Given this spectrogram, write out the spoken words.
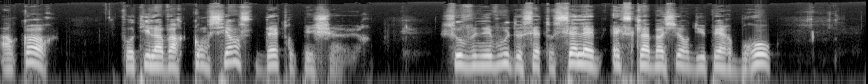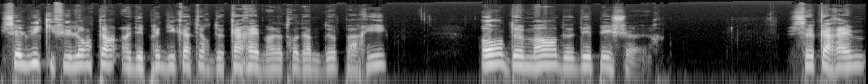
Encore, faut-il avoir conscience d'être pécheur. Souvenez-vous de cette célèbre exclamation du père Brault, celui qui fut longtemps un des prédicateurs de carême à Notre-Dame de Paris, on demande des pécheurs. Ce carême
